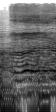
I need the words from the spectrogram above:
I.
